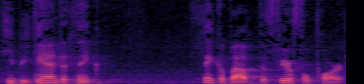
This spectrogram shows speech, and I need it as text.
He began to think, think about the fearful part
